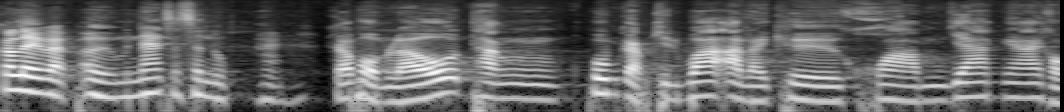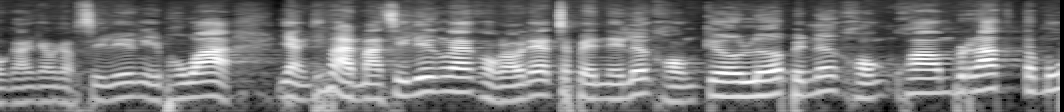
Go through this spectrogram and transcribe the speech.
ก็เลยแบบเออมันน่าจะสนุกค่ะครับผมแล้วทางผู้กำกับคิดว่าอะไรคือความยากง่ายของการกำกับซีรีส์เรื่องนี้ เพราะว่าอย่างที่ผ่านมาซีรีส์เรื่องแรกของเราเนี่ยจะเป็นในเรื่องของเกิร์ลเลิฟเป็นเรื่องของความรักตะมุ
